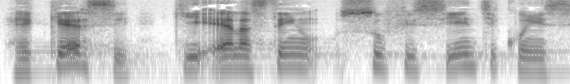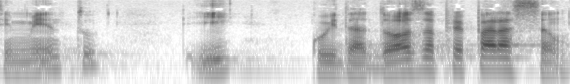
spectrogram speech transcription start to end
requer-se que elas tenham suficiente conhecimento e cuidadosa preparação,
